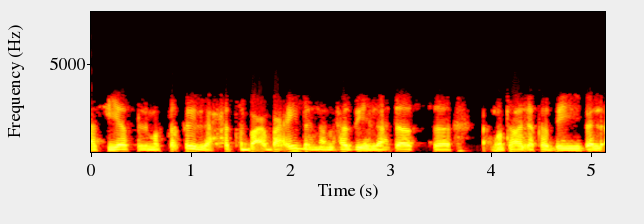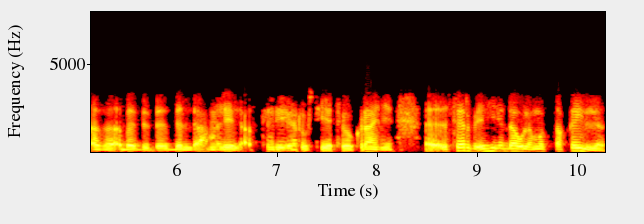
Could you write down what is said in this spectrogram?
السياسة المستقلة حتى بعيدا عن هذه الأحداث متعلقة بالعملية العسكرية الروسية في أوكرانيا. صربيا هي دولة مستقلة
